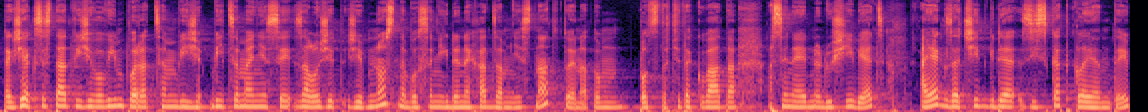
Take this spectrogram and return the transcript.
Takže jak se stát výživovým poradcem, víceméně si založit živnost nebo se někde nechat zaměstnat, to je na tom v podstatě taková ta asi nejjednodušší věc. A jak začít, kde získat klienty,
